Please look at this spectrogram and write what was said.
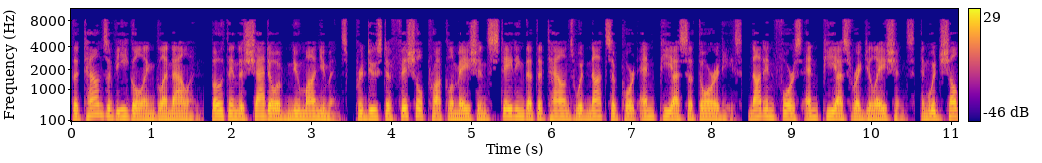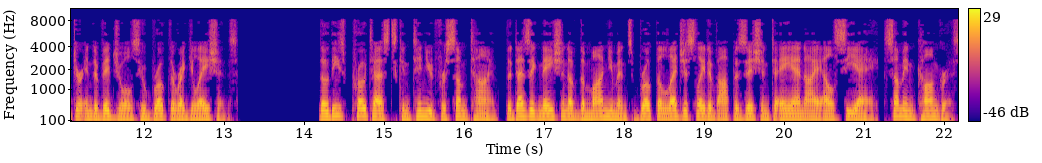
The towns of Eagle and Glenallen, both in the shadow of new monuments, produced official proclamations stating that the towns would not support NPS authorities, not enforce NPS regulations, and would shelter individuals who broke the regulations. Though these protests continued for some time, the designation of the monuments broke the legislative opposition to ANILCA, some in Congress,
